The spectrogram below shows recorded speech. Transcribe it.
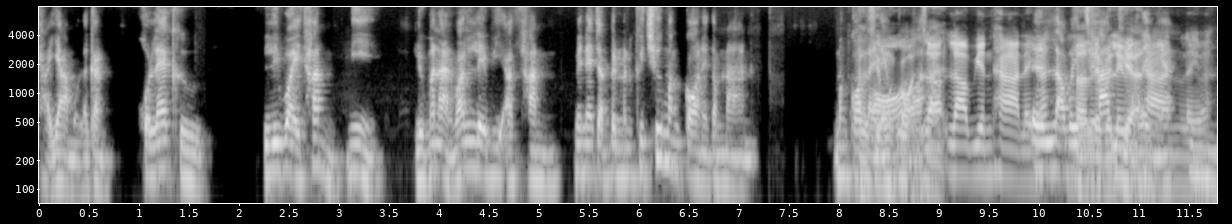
ฉายาหมดแล้วกัน คนแรกคือลิไวทันนี่ หรือมันอ่านว่าเลวีอาทัน ไม่แน่ใจเป็นมันคือชื่อมังกรในตำนานอะ มังกรหลายชื่อแล้มัวงกรหัวใช่ลาลาเวียนทานอะไรเออนะลาเวนทันเอออะไรเงี้ยอะไรอืวะม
